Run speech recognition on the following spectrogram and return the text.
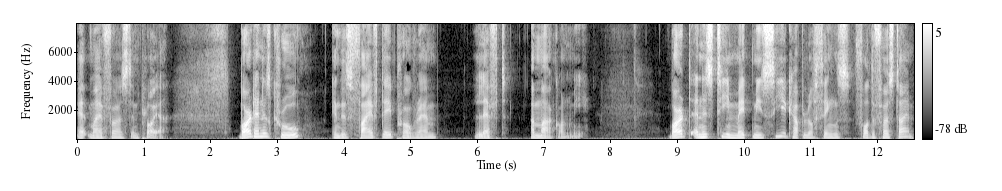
at my first employer. Bart and his crew in this five day program left a mark on me. Bart and his team made me see a couple of things for the first time,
